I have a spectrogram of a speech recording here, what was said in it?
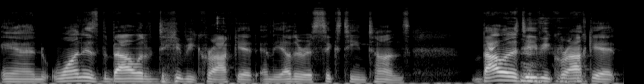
and one is the Ballad of Davy Crockett, and the other is sixteen tons. Ballad of Davy Crockett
